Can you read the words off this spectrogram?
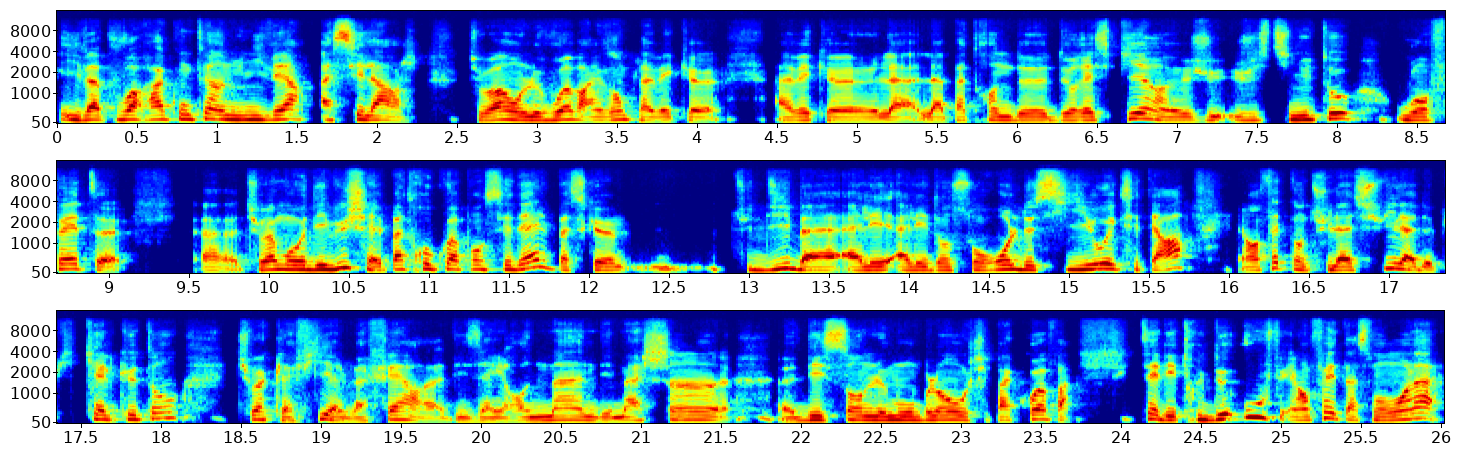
il va pouvoir raconter un univers assez large. Tu vois, on le voit par exemple avec, euh, avec euh, la, patronne de, Respire, euh, Justine Hutto, où en fait, tu vois, moi au début, je savais pas trop quoi penser d'elle parce que tu te dis, bah, elle est, elle est dans son rôle de CEO, etc. Et en fait, quand tu la suis là depuis quelques temps, tu vois que la fille, elle va faire des Ironman, des machins, descendre le Mont Blanc ou je sais pas quoi. Enfin, tu sais, des trucs de ouf. Et en fait, à ce moment-là,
